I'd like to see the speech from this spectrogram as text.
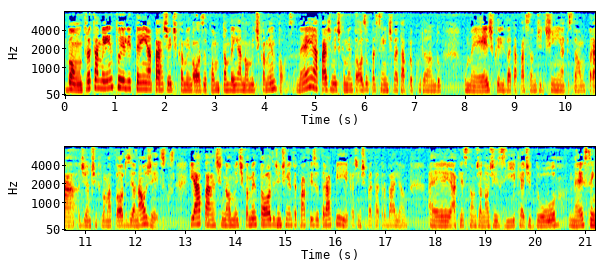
Bom, o tratamento ele tem a parte medicamentosa como também a não medicamentosa, né? A parte medicamentosa o paciente vai estar tá procurando o médico, ele vai estar tá passando direitinho a questão pra, de anti-inflamatórios e analgésicos. E a parte não medicamentosa, a gente entra com a fisioterapia, que a gente vai estar tá trabalhando é, a questão de analgesia, que é de dor, né, sem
